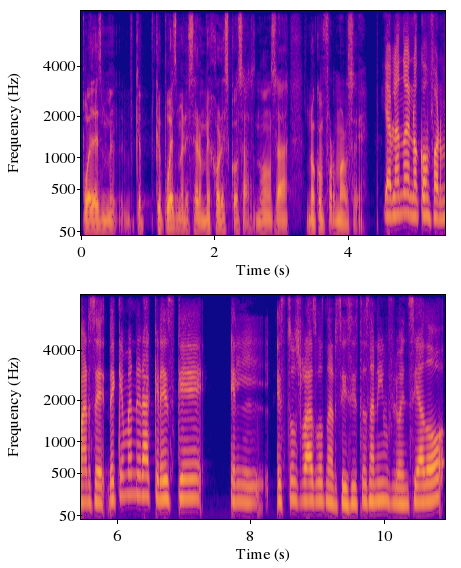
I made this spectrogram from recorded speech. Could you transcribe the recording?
puedes, que, puedes merecer mejores cosas, ¿no? O sea, no conformarse. Y hablando de no conformarse, ¿de qué manera crees que estos rasgos narcisistas han influenciado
